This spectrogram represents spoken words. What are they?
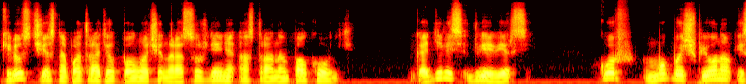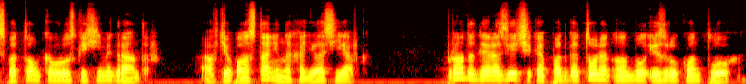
Келюс честно потратил полночи на рассуждения о странном полковнике. Годились две версии. Корф мог быть шпионом из потомков русских иммигрантов, а в теплом стане находилась явка. Правда, для разведчика подготовлен он был из рук вон плохо.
